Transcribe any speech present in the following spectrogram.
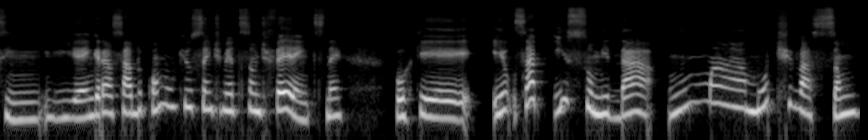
Sim, e é engraçado como que os sentimentos são diferentes, né? Porque eu, sabe, isso me dá uma motivação,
